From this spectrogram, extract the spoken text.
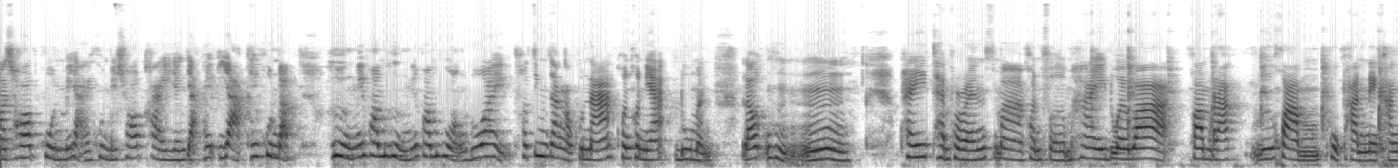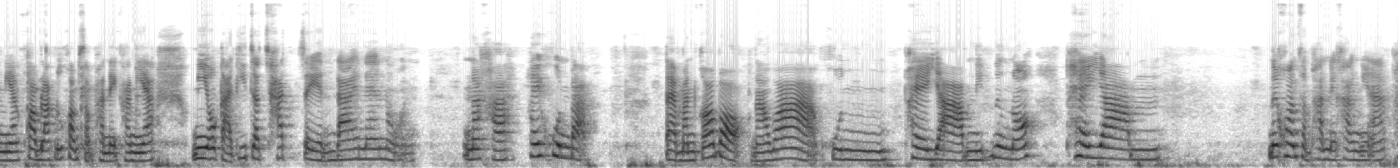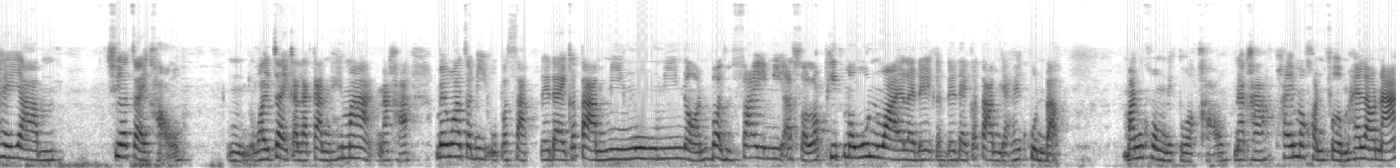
มาชอบคุณ ไม่อยากให้คุณไปชอบใคร ยังอยากให้อยากให้คุณแบบ หึงมีความหึงมีความห่วงด้วย เขาจริงจังกับคุณนะ คนคนนี้ดูเหมือน แล้วอื้อหือไพ่ temperance มาคอนเฟิร์มให้ด้วยว่าความรักหรือความผูกพันในครั้งนี้ความรักหรือความสัมพันธ์ในครั้งนี้มีโอกาสที่จะชัดเจนได้แน่นอนนะคะ ให้คุณแบบแต่มันก็บอกนะว่าคุณพยายามนิดนึงเนาะพยายาม ในความสัมพันธ์ในครั้งนี้พยายามเชื่อใจเขาไว้ใจกันละกันให้มากนะคะ ไม่ว่าจะมีอุปสรรคใด ๆ ก็ตามมีงูมีหนอนบ่อนไส้มีอสรพิษมาวุ่นวายอะไรใดๆก็ตามอยากให้คุณแบบ มั่นคงในตัวเขานะคะไพ่มาคอนเฟิร์มให้แล้วนะ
